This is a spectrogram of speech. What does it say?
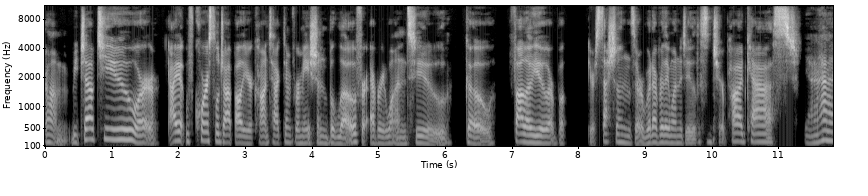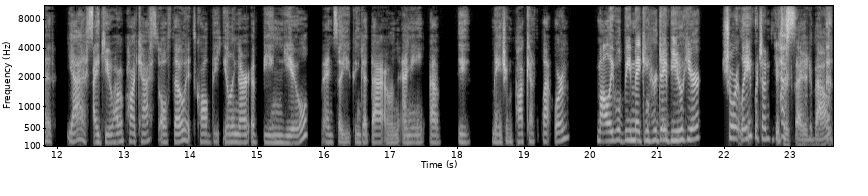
um, reach out to you? Or I, of course, will drop all your contact information below for everyone to go follow you or book your sessions or whatever they want to do, listen to your podcast. Yeah. Yes. I do have a podcast also. It's called The Healing Art of Being You. And so you can get that on any of the major podcast platforms. Molly will be making her debut here shortly, which I'm super excited about.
